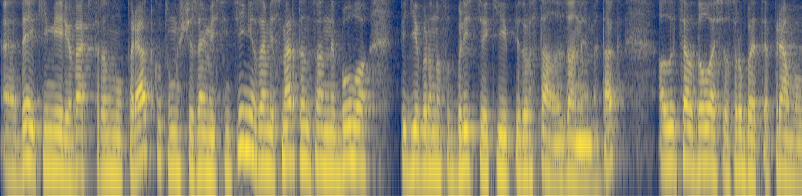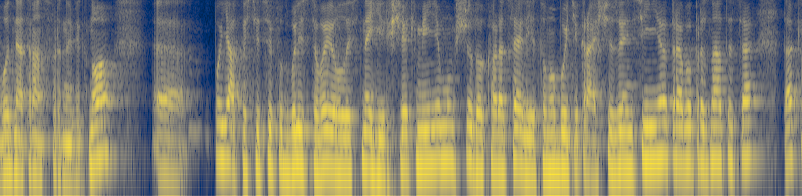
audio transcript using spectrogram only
е, в деякій мірі в екстреному порядку, тому що замість Інціні, замість Мертенса не було підібрано футболістів, які підростали за ними. так? Але це вдалося зробити прямо в одне трансферне вікно. Е, по якості ці футболісти виявились не гірші, як мінімум. Щодо Кварацелі, то, мабуть, і краще за інсіння. треба признати це. Так,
